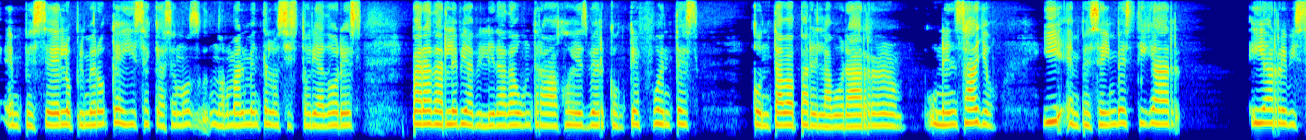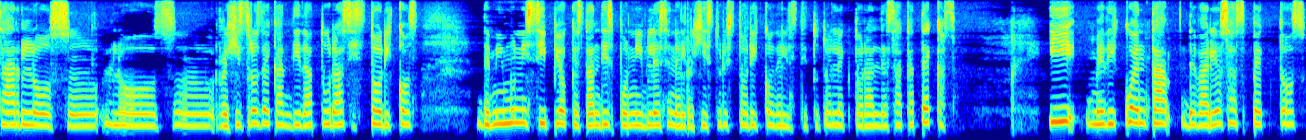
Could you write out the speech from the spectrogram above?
empecé, lo primero que hice, que hacemos normalmente los historiadores para darle viabilidad a un trabajo, es ver con qué fuentes contaba para elaborar un ensayo. Y empecé a investigar y a revisar los, los registros de candidaturas históricos de mi municipio que están disponibles en el registro histórico del Instituto Electoral de Zacatecas. Y me di cuenta de varios aspectos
